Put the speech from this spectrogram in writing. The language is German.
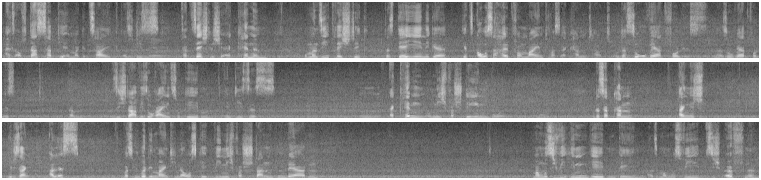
Also auf das habt ihr immer gezeigt. Also dieses tatsächliche Erkennen. Und man sieht richtig, dass derjenige jetzt außerhalb vom Mind was erkannt hat und das so wertvoll ist, ne, so wertvoll ist, ähm, sich da wie so reinzugeben in dieses Erkennen und nicht verstehen wollen. Ne? Und deshalb kann eigentlich, würde ich sagen, alles, was über den Mind hinausgeht, wie nicht verstanden werden. Man muss sich wie hingeben dem, also man muss wie sich öffnen.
